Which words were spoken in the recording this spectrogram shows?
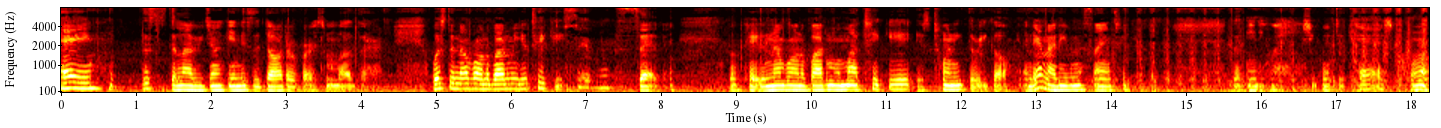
Hey, this is the Lottery Junkie, and this is daughter versus mother. What's the number on the bottom of your ticket? Seven. Seven. Okay, the number on the bottom of my ticket is 23. Go. And they're not even the same ticket. But anyway, she went to Cash Coin.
